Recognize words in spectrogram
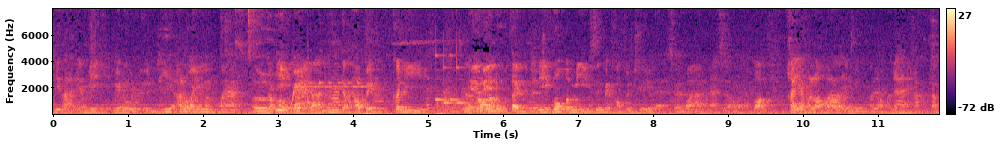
ที่ร้านเนี้ยมีเมนูอื่นๆที่อร่อยมากเออๆอีกเป็ดร้านกะเพราเป็ดก็ดีแล้วก็ เมนูเต็มเลย มีพวกบะหมี่ซึ่งเป็นของขึ้นชื่ออยู่แล้วผมว่าน่าจะอร่อยแล้วก็ใครอยากมาลองก็อย่าลืมมาลองกันได้นะครับ กับ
